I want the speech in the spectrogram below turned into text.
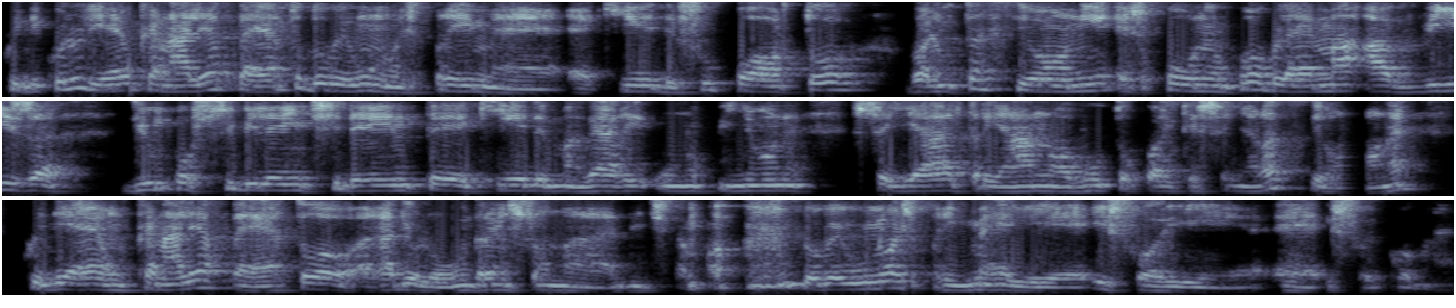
Quindi quello lì è un canale aperto dove uno esprime, eh, chiede supporto, valutazioni, espone un problema, avvisa di un possibile incidente, chiede magari un'opinione se gli altri hanno avuto qualche segnalazione. Quindi è un canale aperto, Radio Londra, insomma, diciamo, dove uno esprime i, i, suoi, eh, i suoi, problemi.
